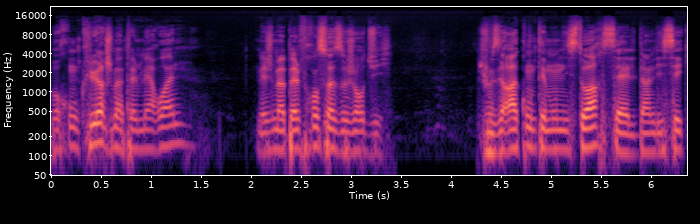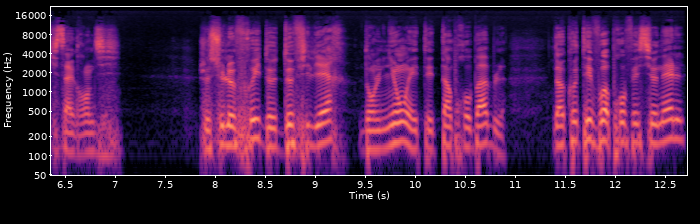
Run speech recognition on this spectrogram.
Pour conclure, je m'appelle Merwan, mais je m'appelle Françoise aujourd'hui. Je vous ai raconté mon histoire, celle d'un lycée qui s'agrandit. Je suis le fruit de deux filières dont l'union était improbable, d'un côté voie professionnelle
